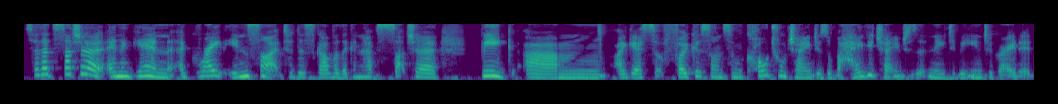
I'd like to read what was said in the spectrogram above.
So that's such a and again a great insight to discover that can have such a big, um, I guess, focus on some cultural changes or behaviour changes that need to be integrated,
